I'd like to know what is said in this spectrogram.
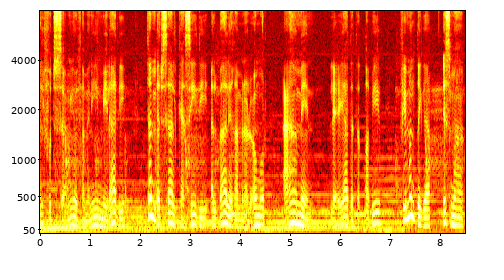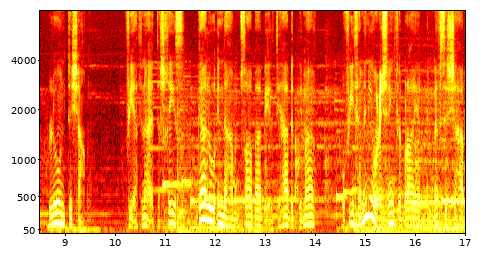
1980 ميلادي تم إرسال كاسيدي البالغة من العمر عامين لعيادة الطبيب في منطقة اسمها لون تشاون في أثناء التشخيص قالوا إنها مصابة بالتهاب الدماغ وفي 28 فبراير من نفس الشهر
